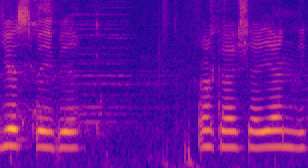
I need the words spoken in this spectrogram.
Yes baby. Arkadaşlar yendik.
